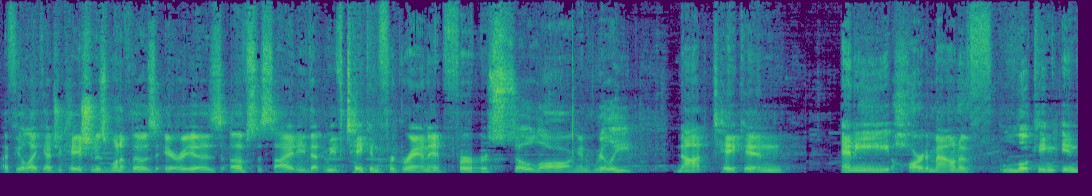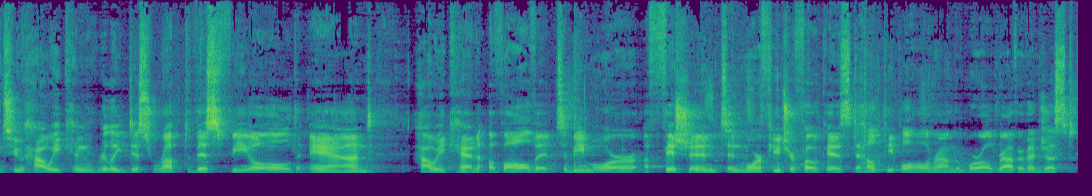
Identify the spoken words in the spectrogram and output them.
I feel like education is one of those areas of society that we've taken for granted for so long and really not taken any hard amount of looking into how we can really disrupt this field and how we can evolve it to be more efficient and more future focused to help people all around the world rather than just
